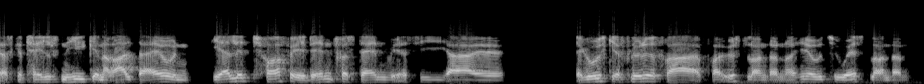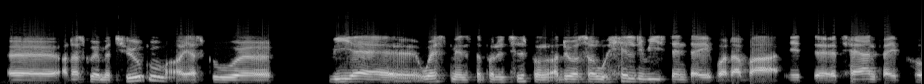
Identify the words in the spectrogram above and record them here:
jeg skal tale sådan helt generelt, der er jo en, de er lidt toffe i den forstand, vil jeg sige. Jeg, øh, jeg kan huske, at jeg flyttede fra, fra Øst-London og herud til West-London, øh, og der skulle jeg med tuben, og jeg skulle øh, via Westminster på det tidspunkt, og det var så uheldigvis den dag, hvor der var et øh, terrorangreb på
